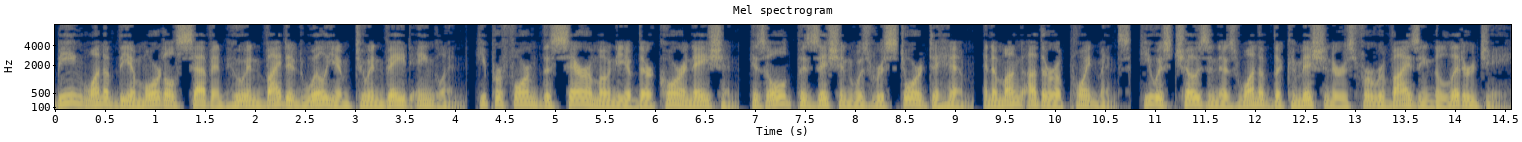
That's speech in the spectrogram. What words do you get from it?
being one of the Immortal Seven who invited William to invade England. He performed the ceremony of their coronation, his old position was restored to him, and among other appointments, he was chosen as one of the commissioners for revising the liturgy.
